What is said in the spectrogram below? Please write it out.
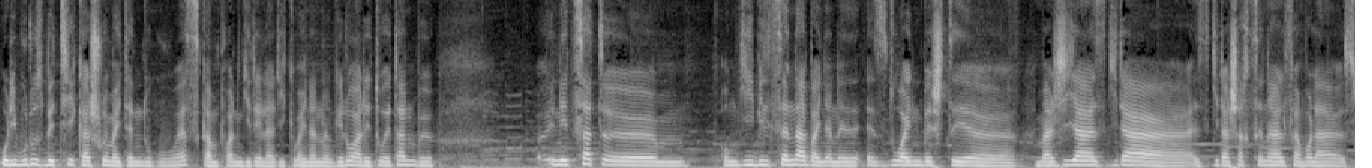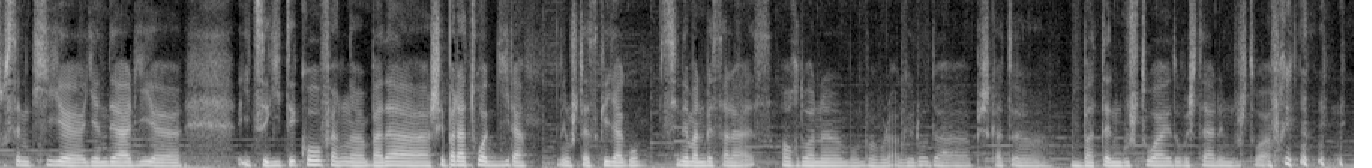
hori buruz beti kasu emaiten dugu, ez, kanpoan girelarik, baina gero aretoetan, be, enetzat ongi biltzen da, baina ez duain beste uh, magia ez gira, ez gira sartzen ahal, fan, bola, zuzenki uh, jendeari uh, hitz egiteko, fan, bada separatuak gira, ne uste ez gehiago, zineman bezala ez. Orduan, uh, bon, ba, bola, gero da, piskat, baten gustua edo bestearen gustua.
